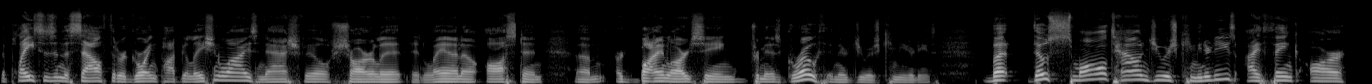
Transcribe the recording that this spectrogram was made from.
the places in the South that are growing population-wise, Nashville, Charlotte, Atlanta, Austin, um, are by and large seeing tremendous growth in their Jewish communities. But those small town Jewish communities, I think, are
